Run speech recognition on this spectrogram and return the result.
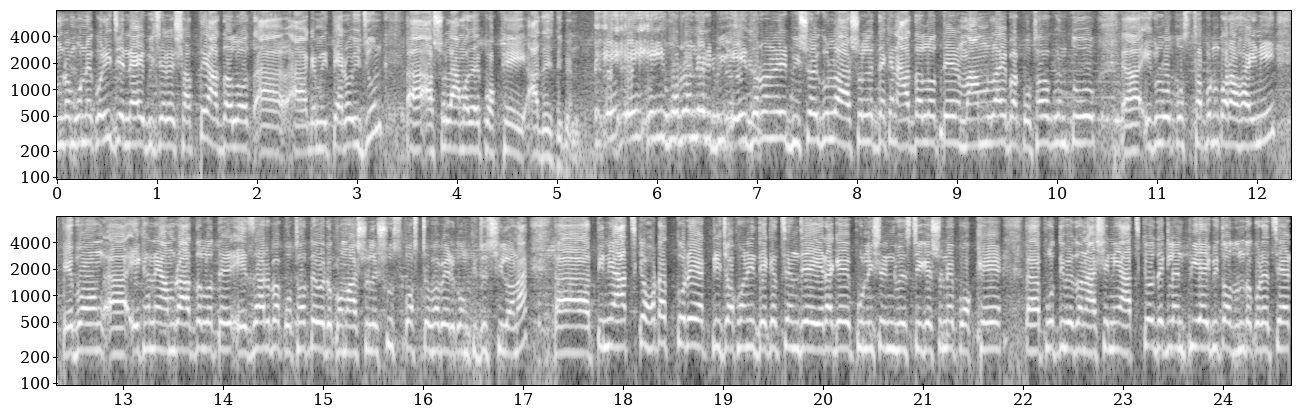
আমরা মনে করি যে ন্যায় বিচারের সাথে আদালত আগামী তেরোই জুন আসলে আমাদের পক্ষে আদেশ দিবেন। এই এই এই ধরনের এই ধরনের বিষয়গুলো আসলে দেখেন আদালতের মামলায় বা কোথাও কিন্তু এগুলো উপস্থাপন করা হয়নি এবং এখানে আমরা আদালতের এজাহার বা কোথাও এরকম আসলে সুস্পষ্টভাবে এরকম কিছু ছিল না। তিনি আজকে হঠাৎ করে একটি যখনই দেখেছেন যে এর আগে পুলিশের ইনভেস্টিগেশনের পক্ষে প্রতিবেদন আসেনি, আজকেও দেখলেন পিআইবি তদন্ত করেছেন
